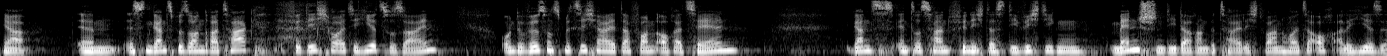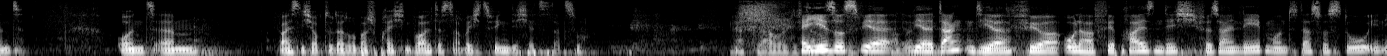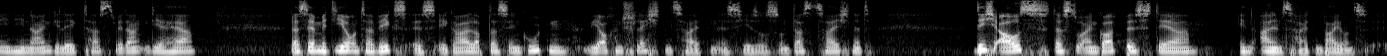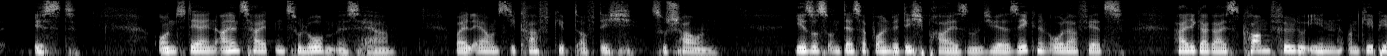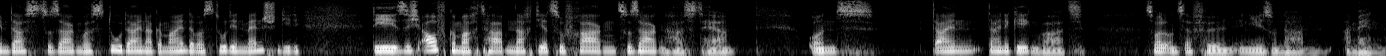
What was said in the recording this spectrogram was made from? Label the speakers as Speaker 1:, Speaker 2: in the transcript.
Speaker 1: Ja, ähm, ist ein ganz besonderer Tag für dich, heute hier zu sein. Und du wirst uns mit Sicherheit davon auch erzählen. Ganz interessant finde ich, dass die wichtigen Menschen, die daran beteiligt waren, heute auch alle hier sind. Und ähm, ich weiß nicht, ob du darüber sprechen wolltest, aber ich zwinge dich jetzt dazu. Ja, klar, Herr Jesus, wir, wir danken dir für Olaf. Wir preisen dich für sein Leben und das, was du in ihn hineingelegt hast. Wir danken dir, Herr, dass er mit dir unterwegs ist, egal ob das in guten wie auch in schlechten Zeiten ist, Jesus. Und das zeichnet dich aus, dass du ein Gott bist, der in allen Zeiten bei uns ist und der in allen Zeiten zu loben ist, Herr, weil er uns die Kraft gibt, auf dich zu schauen. Jesus, und deshalb wollen wir dich preisen und wir segnen Olaf jetzt. Heiliger Geist, komm, füll du ihn und gib ihm das zu sagen, was du deiner Gemeinde, was du den Menschen, die die sich aufgemacht haben, nach dir zu fragen, zu sagen hast, Herr. Und dein, deine Gegenwart soll uns erfüllen in Jesu Namen. Amen.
